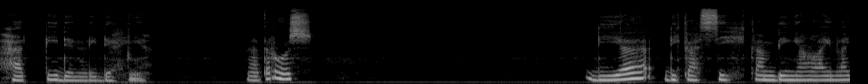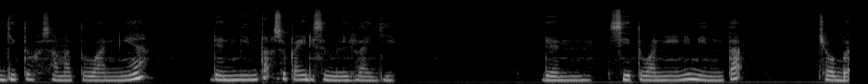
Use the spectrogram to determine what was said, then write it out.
hati dan lidahnya. Nah, terus dia dikasih kambing yang lain lagi tuh sama tuannya dan minta supaya disembelih lagi. Dan si tuannya ini minta coba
